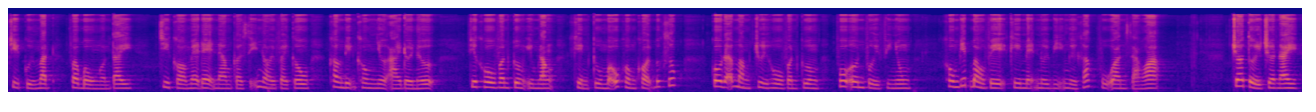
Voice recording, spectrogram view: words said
chỉ cúi mặt và bầu ngón tay. Chỉ có mẹ đẻ nam ca sĩ nói vài câu, khẳng định không nhờ ai đòi nợ. Việc Hồ Văn Cường im lặng khiến cưu mẫu không khỏi bức xúc. Cô đã mắng chửi Hồ Văn Cường vô ơn với Phi Nhung, không biết bảo vệ khi mẹ nuôi bị người khác vụ oan giả họa. Cho tới trưa nay,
